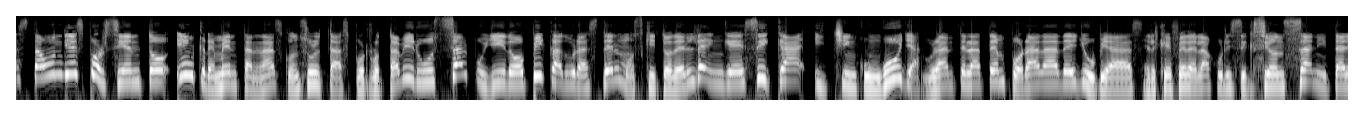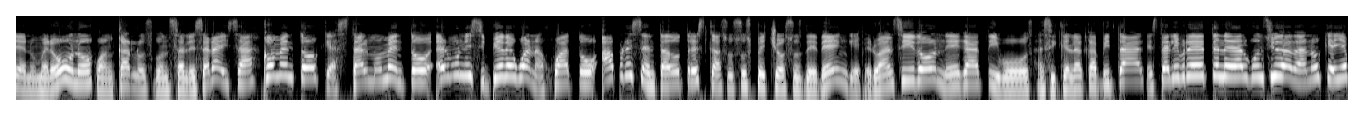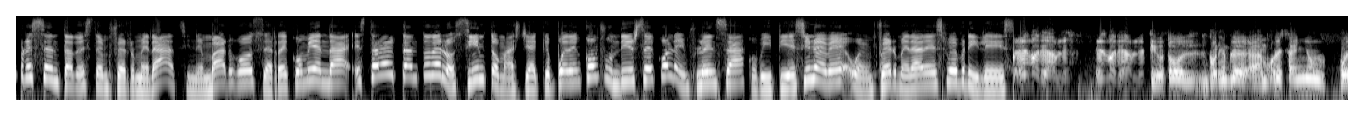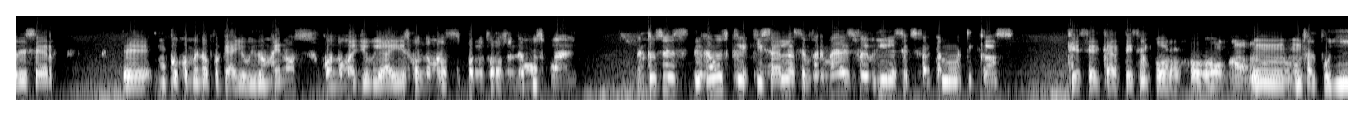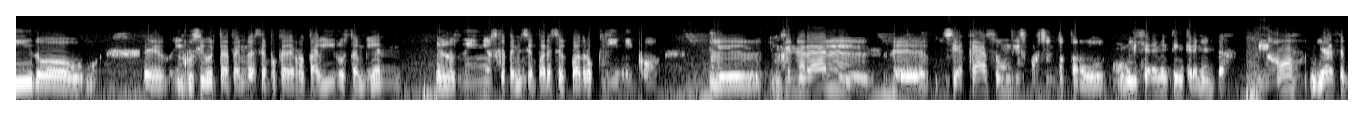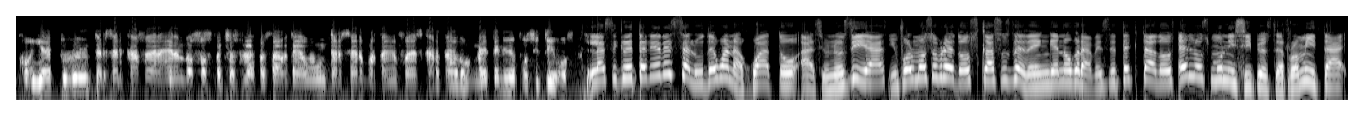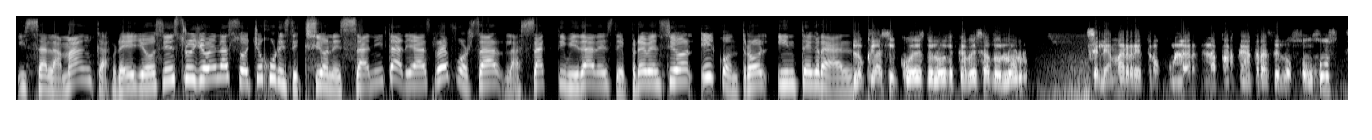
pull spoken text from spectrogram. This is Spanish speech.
Hasta un 10% incrementan las consultas por rotavirus, salpullido, picaduras del mosquito del dengue, zika y chikungunya durante la temporada de lluvias. El jefe de la jurisdicción sanitaria número 1, Juan Carlos González Araiza, comentó que hasta el momento el municipio de Guanajuato ha presentado tres casos sospechosos de dengue, pero han sido negativos, así que la capital está libre de tener algún ciudadano que haya presentado esta enfermedad. Sin embargo, se recomienda estar al tanto de los síntomas, ya que pueden confundirse con la influenza, COVID-19 o enfermedades febriles. Es variable, es variable. Digo, todo, por ejemplo, a lo mejor este año puede ser eh, un poco menos porque ha llovido menos. Cuando más lluvia hay es cuando más proliferación de mosco hay. Entonces, digamos que quizás las enfermedades febriles exantemáticas que se caracterizan por un, un salpullido, eh, inclusive ahorita también esta época de rotavirus también en los niños, que también se aparece el cuadro clínico. Eh, en general, eh, si acaso un 10%, pero ligeramente incrementa. No, ya se, ya tuve un tercer caso, eran, dos sospechosos la pasada, ahorita hubo un tercero, pero también fue descartado. No he tenido positivos. La Secretaría de Salud de Guanajuato hace unos días informó sobre dos casos de dengue no graves detectados en los municipios de Romita y Salamanca. Por ello, se instruyó en las ocho jurisdicciones sanitarias reforzar las actividades de prevención y control integral. Lo clásico es dolor de cabeza, dolor se le llama retrocular en la parte de atrás de los ojos,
